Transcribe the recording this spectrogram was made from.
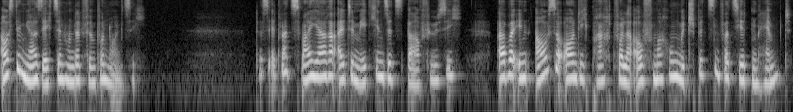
aus dem Jahr 1695. Das etwa zwei Jahre alte Mädchen sitzt barfüßig, aber in außerordentlich prachtvoller Aufmachung mit spitzenverziertem Hemd,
